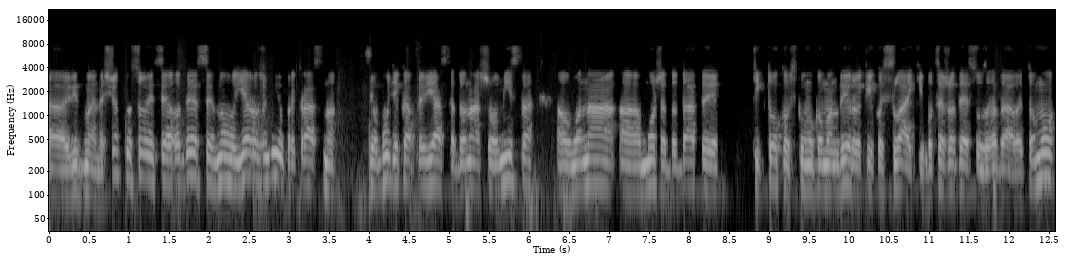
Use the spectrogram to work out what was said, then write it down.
е, від мене. Що стосується Одеси, ну я розумію прекрасно, що будь-яка прив'язка до нашого міста е, вона е, може додати тіктоковському командиру якихось лайків, бо це ж Одесу згадали. Тому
